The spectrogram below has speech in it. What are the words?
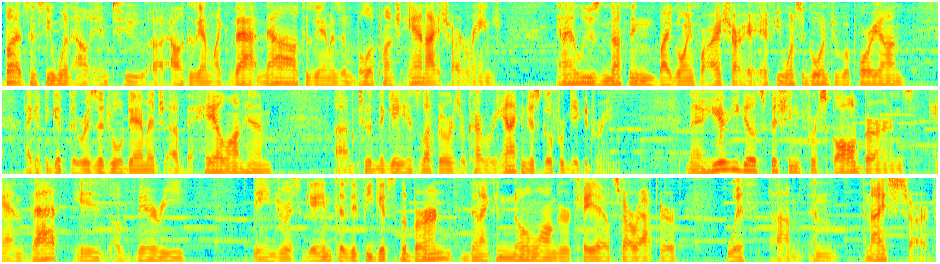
But since he went out into uh, Alakazam like that, now Alakazam is in Bullet Punch and Ice Shard range, and I lose nothing by going for Ice Shard here. If he wants to go into Vaporeon, I get to get the residual damage of the Hail on him um, to negate his leftovers recovery, and I can just go for Giga Drain. Now here he goes fishing for Scald Burns, and that is a very dangerous game, because if he gets the burn, then I can no longer KO Staraptor with um, an, an Ice Shard.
